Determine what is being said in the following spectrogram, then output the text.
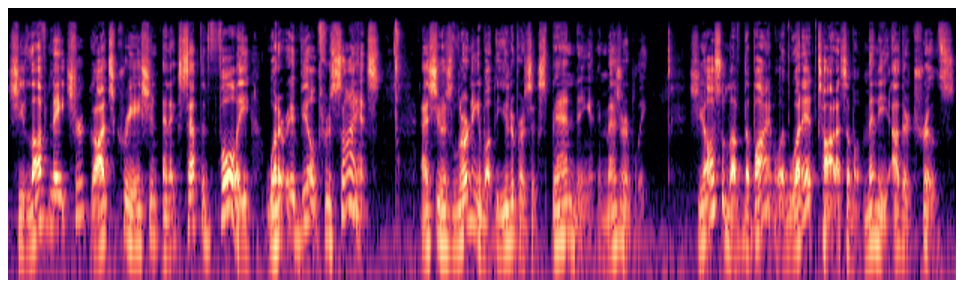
She loved nature, God's creation, and accepted fully what it revealed through science as she was learning about the universe expanding immeasurably. She also loved the Bible and what it taught us about many other truths.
